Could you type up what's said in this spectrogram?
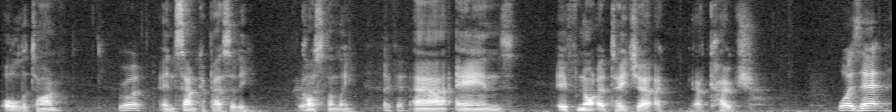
all the time Right. in some capacity, Right. constantly, Okay. uh, and if not a teacher, a, a coach. What is that?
